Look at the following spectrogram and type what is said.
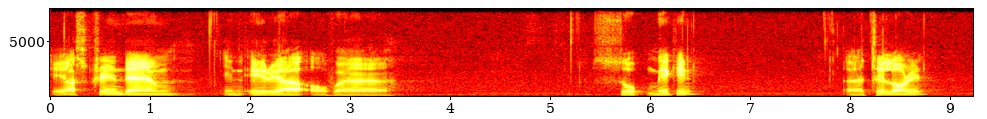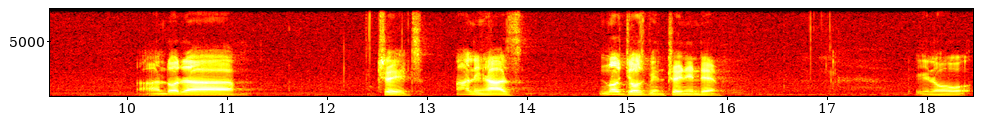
He has trained them in area of uh, soap making, uh, tailoring, and other trades. And he has not just been training them. You know,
